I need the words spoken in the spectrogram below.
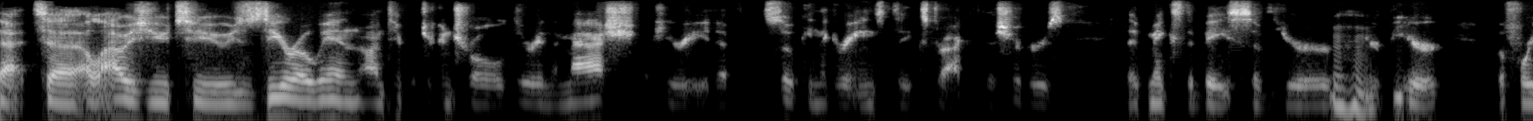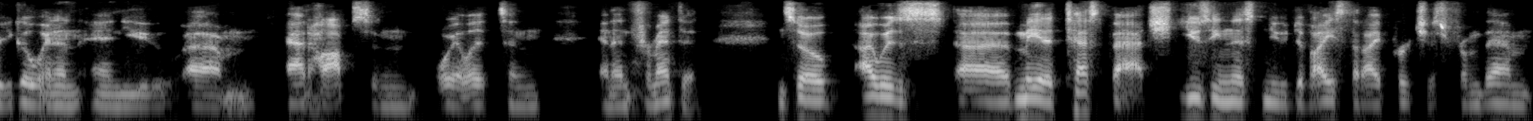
that uh, allows you to zero in on temperature control during the mash period of soaking the grains to extract the sugars that makes the base of your Mm-hmm. your beer before you go in and, and you um, add hops and boil it and and then ferment it. And so I was uh, made a test batch using this new device that I purchased from them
